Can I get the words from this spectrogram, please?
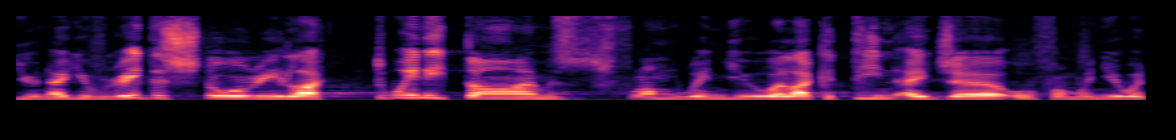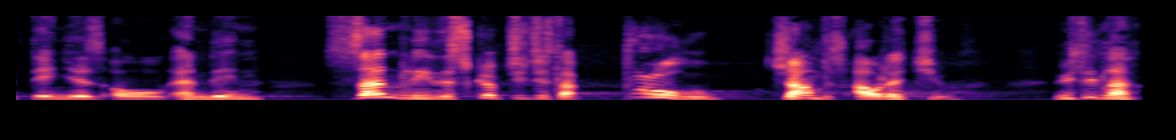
you know, you've read the story like 20 times from when you were like a teenager or from when you were 10 years old, and then suddenly the scripture just like, oh, jumps out at you. And you think like,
